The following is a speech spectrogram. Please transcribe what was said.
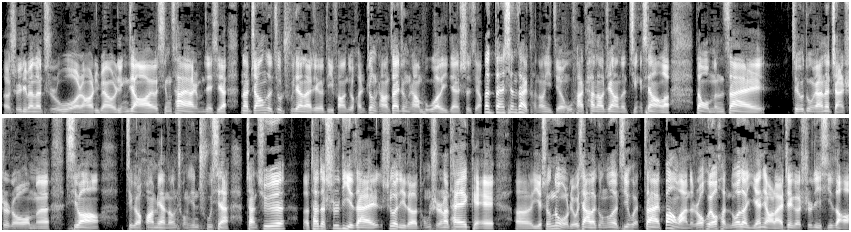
呃水里面的植物，然后里边有菱角啊，有青菜啊什么这些，那獐子就出现在这个地方，就很正常，再正常不过的一件事情。那但现在可能已经无法看到这样的景象了，但我们在。这个动物园的展示中，我们希望这个画面能重新出现。展区呃，它的湿地在设计的同时呢，它也给呃野生动物留下了更多的机会。在傍晚的时候，会有很多的野鸟来这个湿地洗澡。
